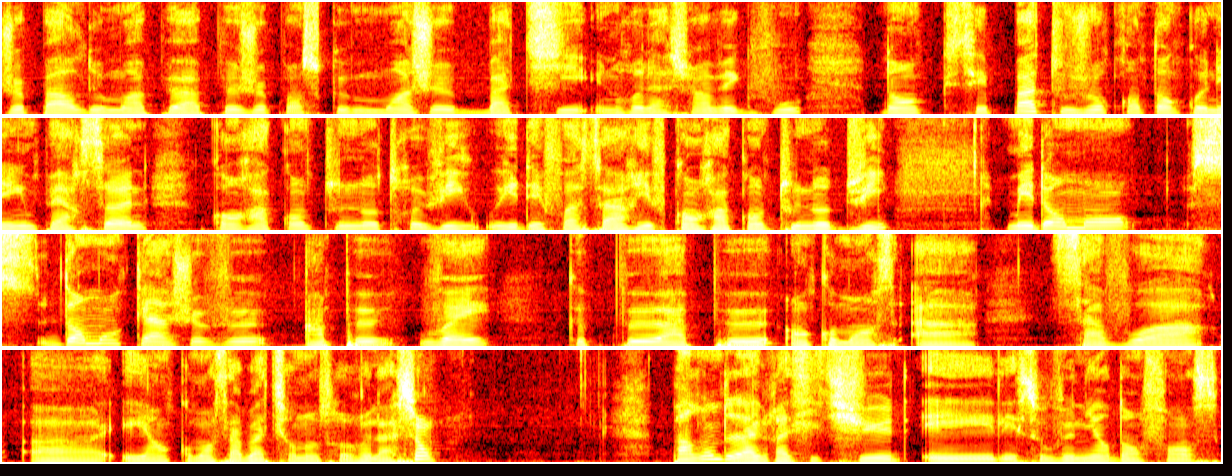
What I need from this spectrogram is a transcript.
Je parle de moi peu à peu. Je pense que moi, je bâtis une relation avec vous. Donc, c'est pas toujours quand on connaît une personne qu'on raconte toute notre vie. Oui, des fois, ça arrive qu'on raconte toute notre vie. Mais dans mon, cas, je veux un peu, vous voyez, que peu à peu, on commence à savoir euh, et on commence à bâtir notre relation. Parlons de la gratitude et les souvenirs d'enfance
